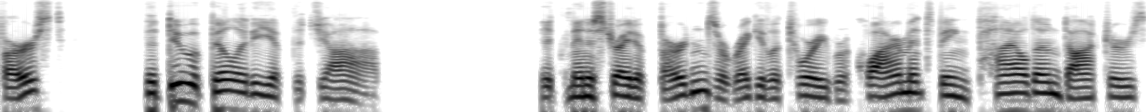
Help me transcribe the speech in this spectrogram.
First, the doability of the job. Administrative burdens or regulatory requirements being piled on doctors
